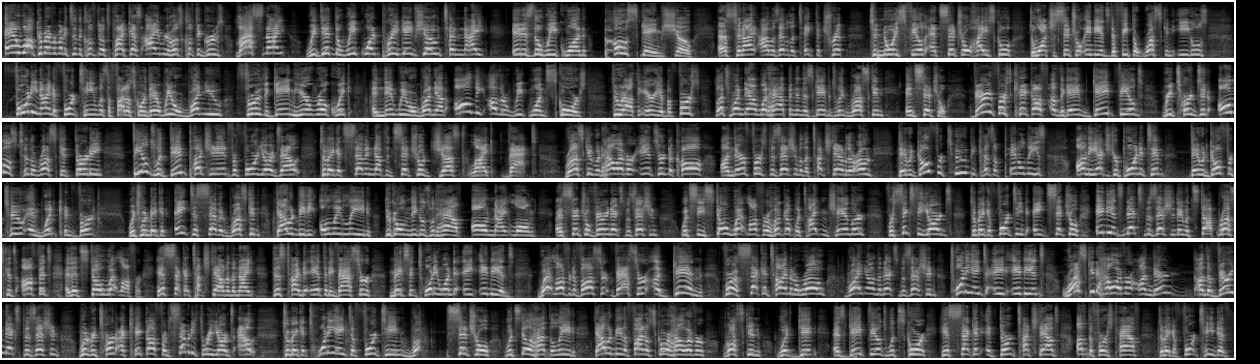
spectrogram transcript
And welcome everybody to the Cliff Notes Podcast. I am your host, Clifton Grooms. Last night, we did the week one pregame show. Tonight, it is the week one postgame show. As tonight, I was able to take the trip to Noyes Field at Central High School to watch the Central Indians defeat the Ruskin Eagles. 49 to 14 was the final score there. We will run you through the game here real quick, and then we will run down all the other week one scores throughout the area. But first, let's run down what happened in this game between Ruskin and Central. Very first kickoff of the game, Gabe Fields returns it almost to the Ruskin 30. Fields would then punch it in for four yards out to make it 7 0 Central just like that. Ruskin would, however, answer the call on their first possession with a touchdown of their own. They would go for two because of penalties on the extra point attempt. They would go for two and would convert, which would make it 8 to 7 Ruskin. That would be the only lead the Golden Eagles would have all night long. As Central very next possession would see Stowe Wetlaufer hook up with Titan Chandler for 60 yards to make it 14-8 Central. Indians' next possession, they would stop Ruskin's offense and then Stowe Wetlaufer, his second touchdown of the night, this time to Anthony Vassar, makes it 21-8 Indians. Wetlaufer to Vassar, Vassar again for a second time in a row, right on the next possession, 28-8 Indians. Ruskin, however, on their on the very next possession would return a kickoff from 73 yards out to make it 28 to 14. Central would still have the lead. That would be the final score. However, Ruskin would get as Gabe Fields would score his second and third touchdowns of the first half to make it 14 to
